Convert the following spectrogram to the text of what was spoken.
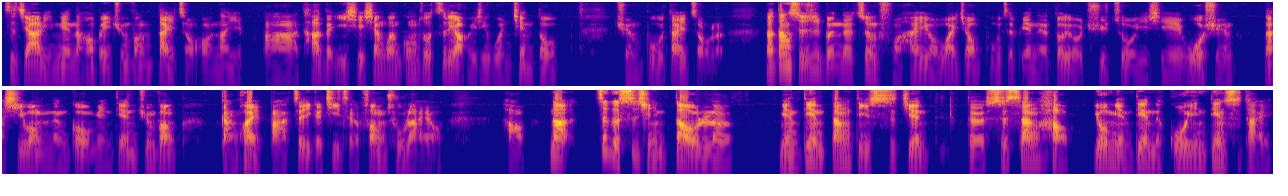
自家里面，然后被军方带走哦，那也把他的一些相关工作资料以及文件都全部带走了。那当时日本的政府还有外交部这边呢，都有去做一些斡旋，那希望能够缅甸军方赶快把这个记者放出来哦。好，那这个事情到了缅甸当地时间的十三号，由缅甸的国营电视台。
